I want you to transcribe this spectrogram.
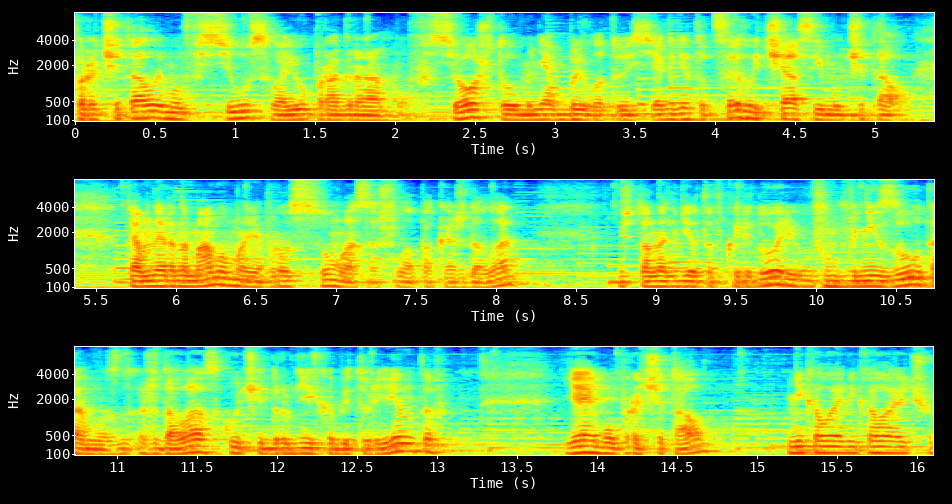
прочитал ему всю свою программу, все, что у меня было, то есть я где-то целый час ему читал. Там, наверное, мама моя просто с ума сошла, пока ждала, что она где-то в коридоре, внизу, там ждала с кучей других абитуриентов. Я ему прочитал, Николаю Николаевичу,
